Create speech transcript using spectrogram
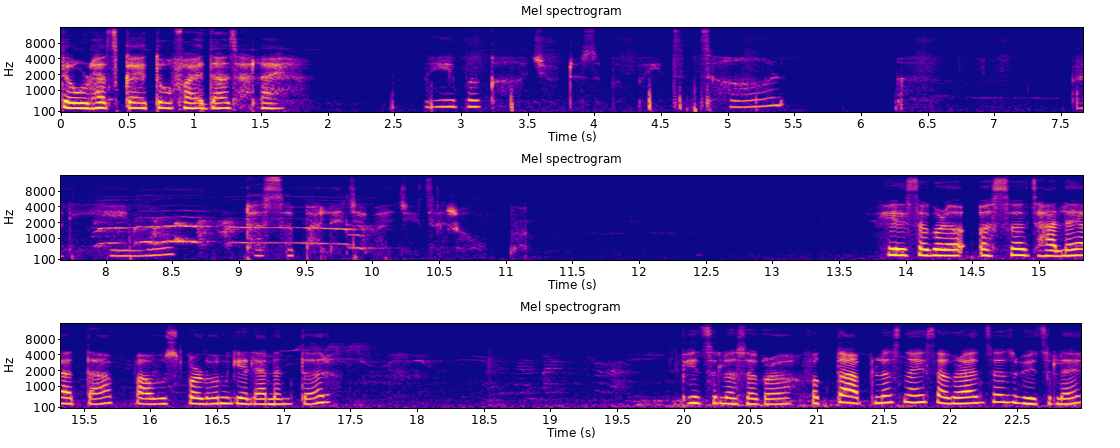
तेवढाच काय तो फायदा झाला आहे हे बघा छोटंसं पपईचं झाड. आणि हे मोठंसं पाल्याच्या भाजीचं रोप. हे सगळं असं झालंय आता पाऊस पडून गेल्यानंतर. भिजलं सगळं. फक्त आपलंच नाही सगळ्यांचंच भिजलंय.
